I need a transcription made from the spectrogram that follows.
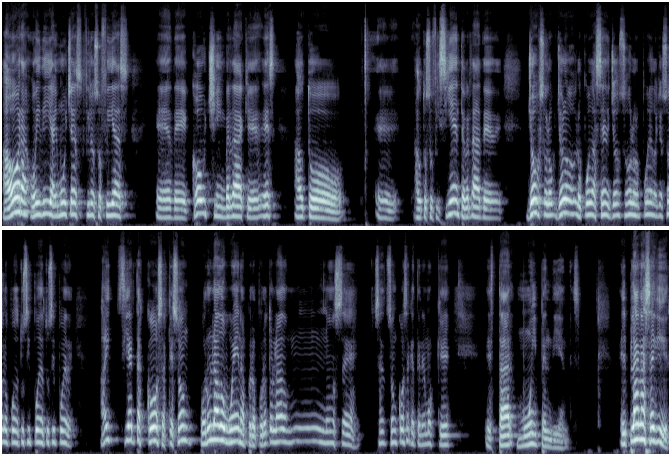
Ahora, hoy día hay muchas filosofías eh, de coaching, ¿verdad? Que es auto, eh, autosuficiente, ¿verdad? De, yo solo, yo lo, puedo hacer, yo solo lo puedo, yo solo puedo, tú sí puedes, tú sí puedes. Hay ciertas cosas que son, por un lado, buenas, pero por otro lado, mm, no sé. son cosas que tenemos que estar muy pendientes. El plan a seguir.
